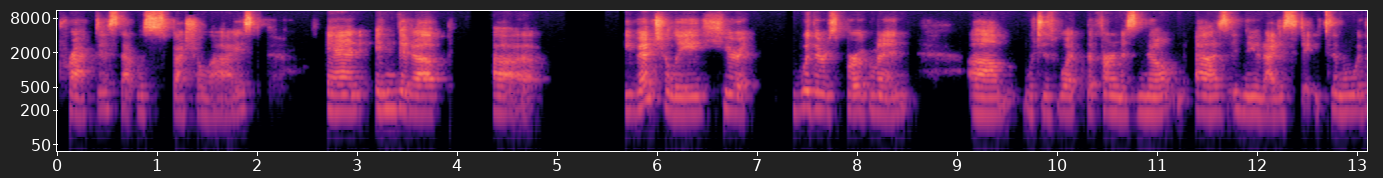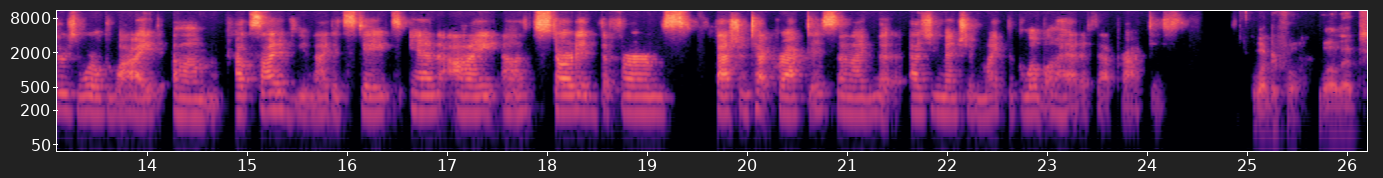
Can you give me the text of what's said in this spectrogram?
practice that was specialized and ended up uh, eventually here at Withers Bergman, um, which is what the firm is known as in the United States and Withers worldwide um, outside of the United States. And I uh, started the firm's fashion tech practice, and I'm the, as you mentioned, Mike, the global head of that practice. Wonderful. Well, that's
